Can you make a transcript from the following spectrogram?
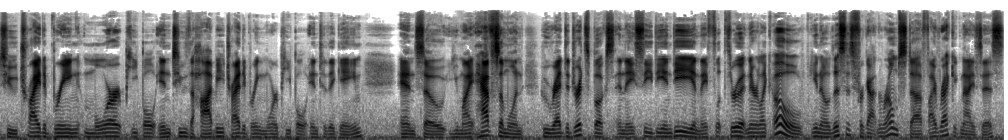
to try to bring more people into the hobby, try to bring more people into the game. And so you might have someone who read the Drizzt books and they see D&D and they flip through it and they're like, "Oh, you know, this is Forgotten Realms stuff. I recognize this."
